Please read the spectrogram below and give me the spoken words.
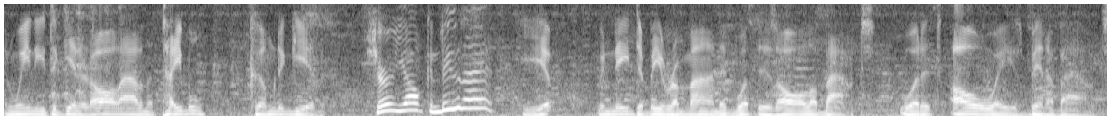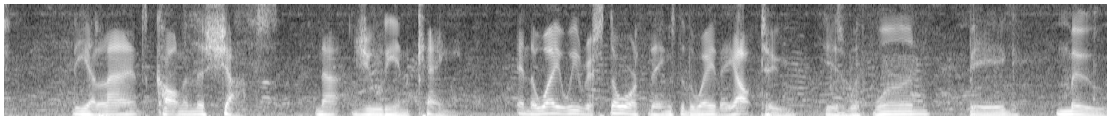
and we need to get it all out on the table, come together. Sure y'all can do that? Yep, we need to be reminded what this is all about, what it's always been about. The Alliance calling the shots, not Julian Kane. And the way we restore things to the way they ought to is with one big move.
